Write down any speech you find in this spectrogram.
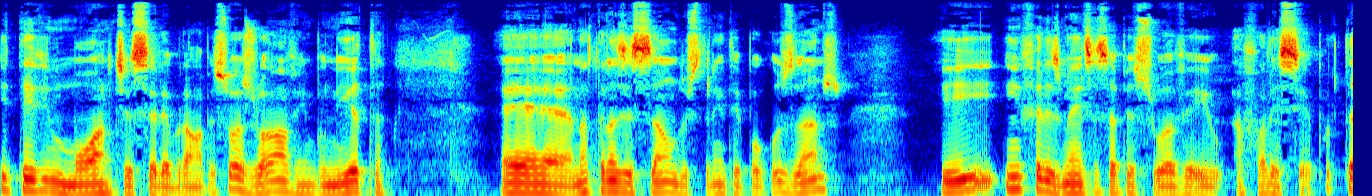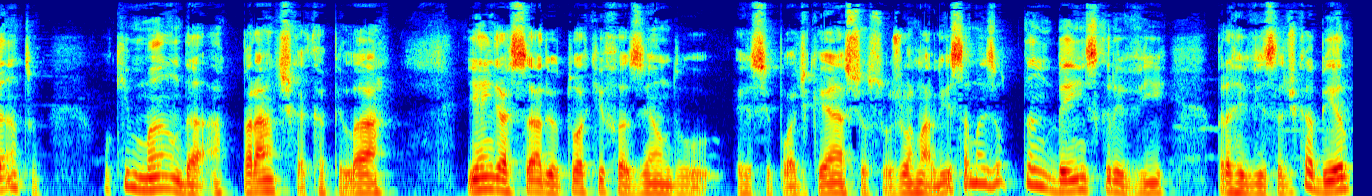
e teve morte cerebral. Uma pessoa jovem, bonita, é, na transição dos 30 e poucos anos e, infelizmente, essa pessoa veio a falecer. Portanto, o que manda a prática capilar, e é engraçado, eu estou aqui fazendo esse podcast, eu sou jornalista, mas eu também escrevi para a revista de cabelo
